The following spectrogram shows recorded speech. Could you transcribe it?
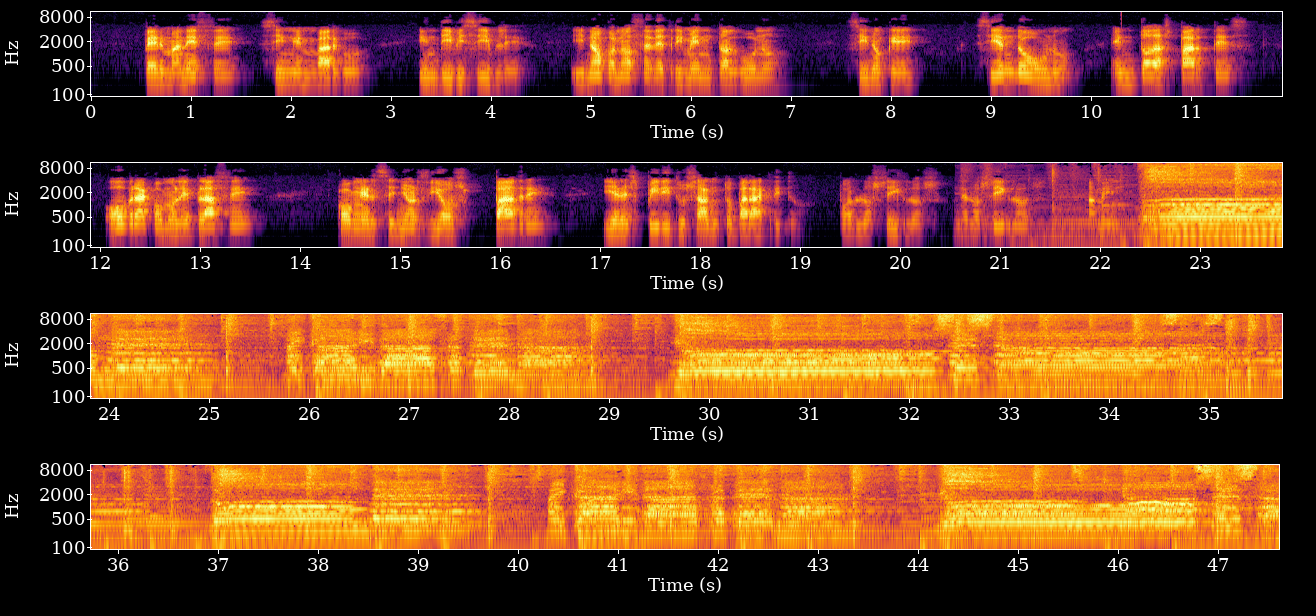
permanece, sin embargo, indivisible y no conoce detrimento alguno, sino que, siendo uno en todas partes, obra como le place con el Señor Dios Padre y el Espíritu Santo Paráclito, por los siglos de los siglos. Amén. Caridad fraterna, Dios está. Donde hay caridad fraterna, Dios está.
